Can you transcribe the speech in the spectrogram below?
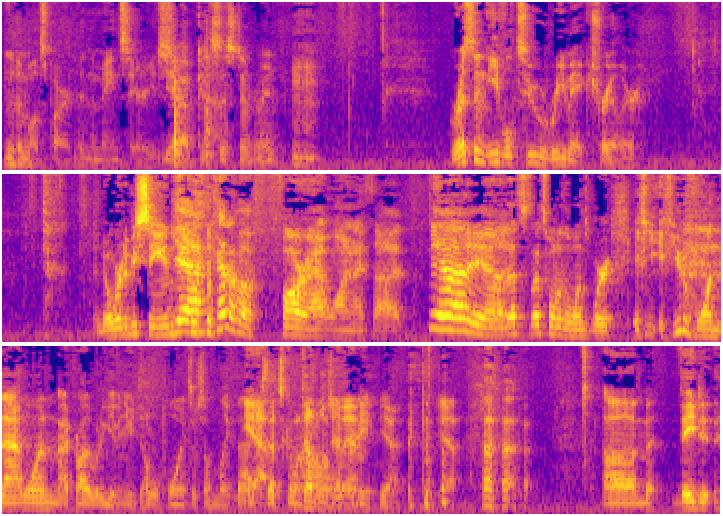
for the Mhm. most part in the main series. yeah, consistent, right? hmm Resident Evil 2 remake trailer. Nowhere to be seen. Yeah, kind of a far out one. I thought. yeah, yeah. But- that's that's one of the ones where if you, if you'd have won that one, I probably would have given you double points or something like that. Yeah, that's going double out on jeopardy. Yeah. Yeah. um, they did.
